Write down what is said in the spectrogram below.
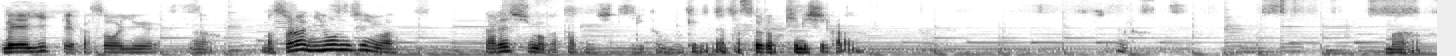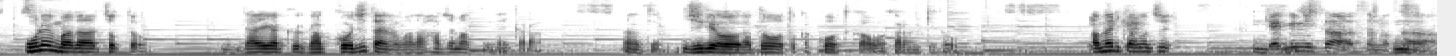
礼儀っていうかそういうな。まあそれは日本人は誰しもが多分知ってると思うけど、やっぱそういうとこ厳しいからな。まあ、俺まだちょっと、大学、学校自体もまだ始まってないから、なんていうの、授業がどうとかこうとかはわからんけど、アメリカのじ、うん。逆にさ、そのさ、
